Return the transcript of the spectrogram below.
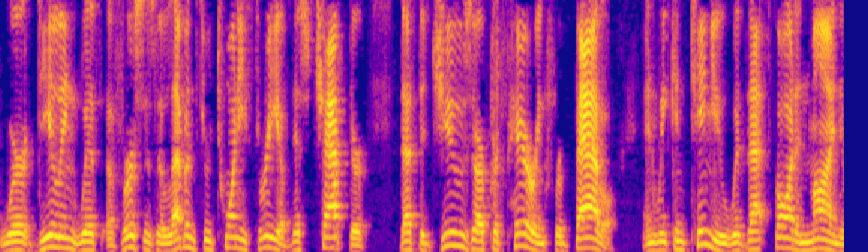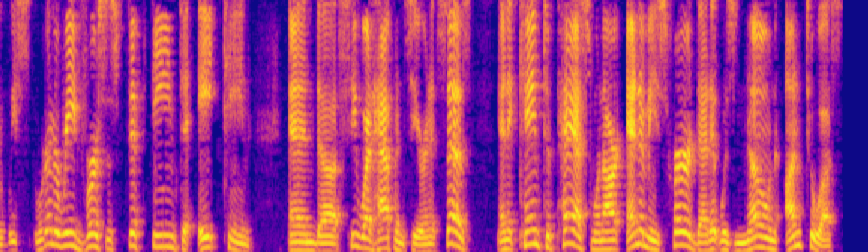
we're dealing with uh, verses 11 through 23 of this chapter that the Jews are preparing for battle. And we continue with that thought in mind. And we, we're going to read verses 15 to 18 and uh, see what happens here. And it says, And it came to pass when our enemies heard that it was known unto us,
